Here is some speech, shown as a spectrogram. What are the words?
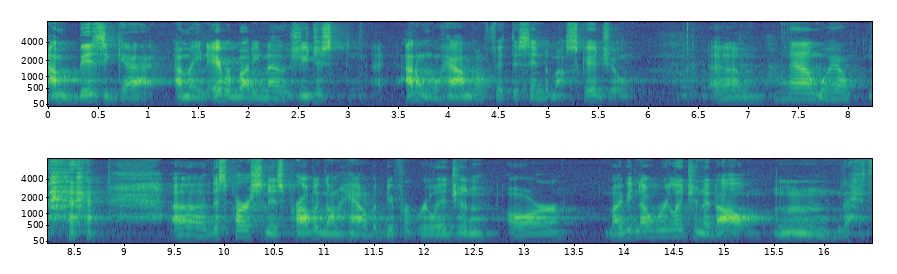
I'm a busy guy. I mean, everybody knows. You just, I don't know how I'm going to fit this into my schedule. Um, oh, well. uh, this person is probably going to have a different religion or maybe no religion at all. Mm, that's,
